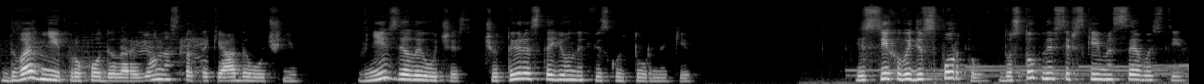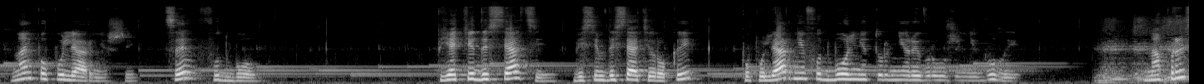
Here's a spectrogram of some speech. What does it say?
Два дні проходила районна спартакіада учнів. В ній взяли участь 400 юних фізкультурників. Із всіх видів спорту, доступний в сільській місцевості, найпопулярніший це футбол. В 50-80-ті роки популярні футбольні турніри в Ружині були. На приз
